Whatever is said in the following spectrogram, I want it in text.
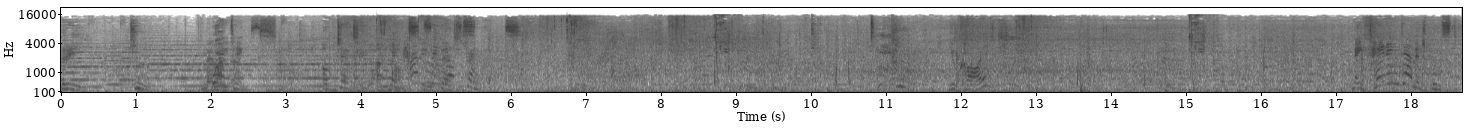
Three. Two. One. Greetings. Objective unlocks in 30 seconds. You call it? Maintaining damage boost.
